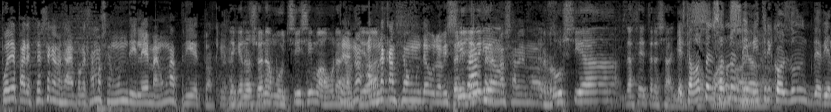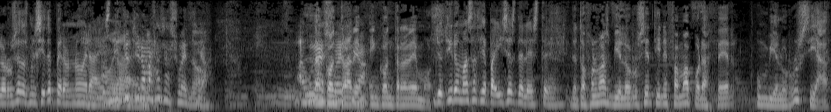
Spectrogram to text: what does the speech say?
puede parecerse que no sabe, porque estamos en un dilema, en un aprieto aquí. De que nos suena muchísimo a una Pero no, canción. a una canción de Eurovisiva, pero, pero, no sabemos. Rusia de hace tres años. Estamos pensando en cuatro. Dimitri Koldun de Bielorrusia 2007, pero no era No este. era Yo tiro no. más hacia Suecia. Alguna La encontrare- encontraremos. Yo tiro más hacia países del este. De todas formas, Bielorrusia tiene fama por hacer un Bielorrusia,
